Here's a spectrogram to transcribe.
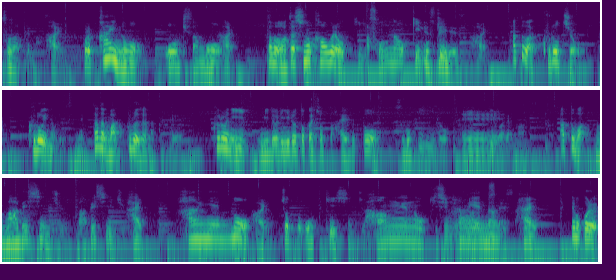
育ってます。はい。これ貝の大きさも、はい。多分私の顔ぐらい大きい。あそんな大きいんですね。大きいです。はい。あとは黒蝶。黒いのですね。ただ真っ黒じゃなくて黒に緑色とかちょっと入るとすごくいい色ってえ言われます、あとはマベ真珠。鍋真珠。はい。半円のはい。ちょっと大きい真珠。半円の大きい真珠半円なんです。はい。でもこれ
